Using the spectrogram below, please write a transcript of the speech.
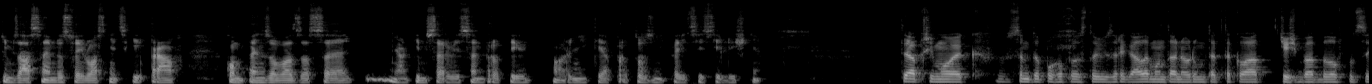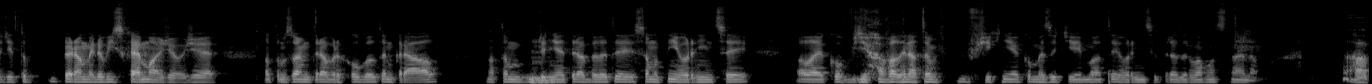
tím zásahem do svých vlastnických práv kompenzovat zase nějakým servisem pro ty horníky a pro to vznikající sídliště. teda přímo, jak jsem to pochopil z toho user regále Montanorum, tak taková těžba bylo v podstatě to pyramidový schéma, že, jo? že na tom samém teda vrchu byl ten král, na tom hmm. dně teda byly ty samotní horníci, ale jako vydělávali na tom všichni jako mezi tím a ty horníci teda zrovna moc ne. No. A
